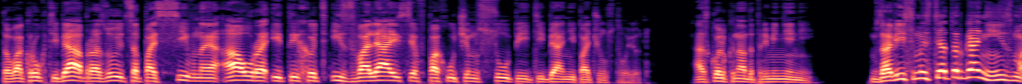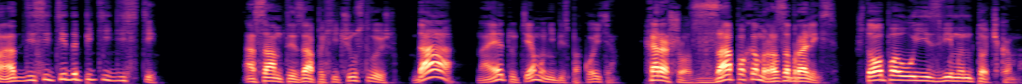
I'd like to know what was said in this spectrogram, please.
то вокруг тебя образуется пассивная аура, и ты хоть изваляйся в пахучем супе, и тебя не почувствуют. А сколько надо применений? В зависимости от организма, от 10 до 50. А сам ты запахи чувствуешь? Да, на эту тему не беспокойся. Хорошо, с запахом разобрались. Что по уязвимым точкам?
